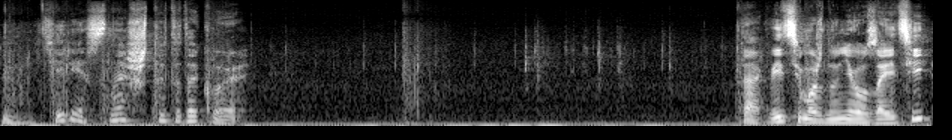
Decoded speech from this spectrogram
Интересно, что это такое? Так, видите, можно в него зайти.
